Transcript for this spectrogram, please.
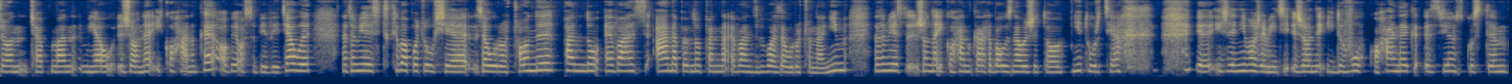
John Chapman miał żonę i kochankę, obie o sobie wiedziały, natomiast chyba poczuł się zauroczony panną Evans, a na pewno panna Evans była zauroczona nim, natomiast żona i kochanka chyba uznały, że to nie Turcja i że nie może mieć żony i dwóch kochanek, w związku z tym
